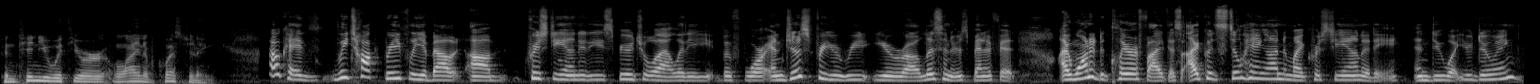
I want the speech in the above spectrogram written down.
continue with your line of questioning. Okay, we talked briefly about um, Christianity, spirituality before, and just for your re- your uh, listeners' benefit, I wanted to clarify this. I could still hang on to my Christianity and do what you're doing.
